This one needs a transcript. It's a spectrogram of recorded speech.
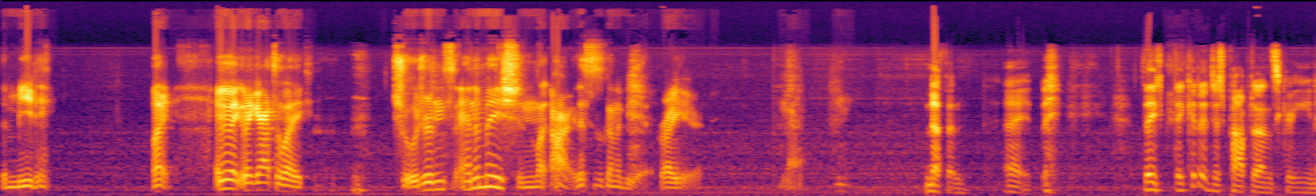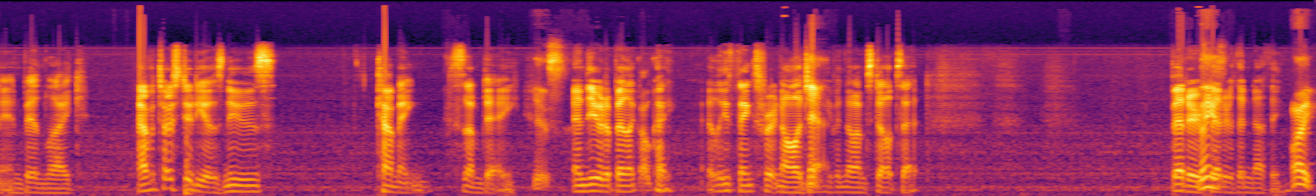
the meeting, like, and then they, they got to like children's animation. Like, all right, this is gonna be it right here. Nah. Nothing. I, they they could have just popped on screen and been like, Avatar Studios news coming someday, Yes. and you would have been like, okay, at least thanks for acknowledging, Yeah. even though I'm still upset. Better, Nice. better than nothing. Like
